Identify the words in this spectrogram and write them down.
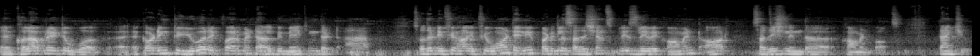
a collaborative work. Uh, according to your requirement i'll be making that app. So that if you have if you want any particular suggestions please leave a comment or suggestion in the comment box. Thank you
